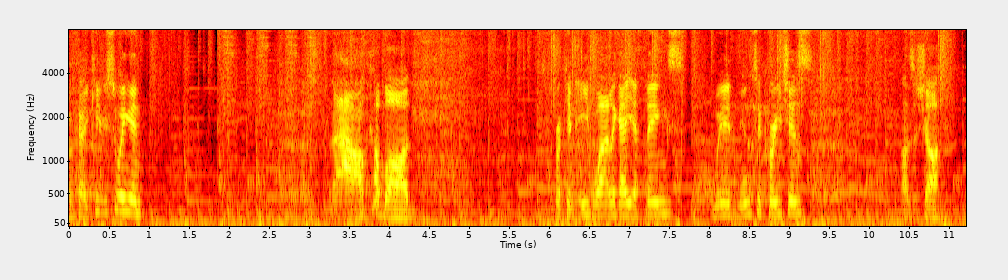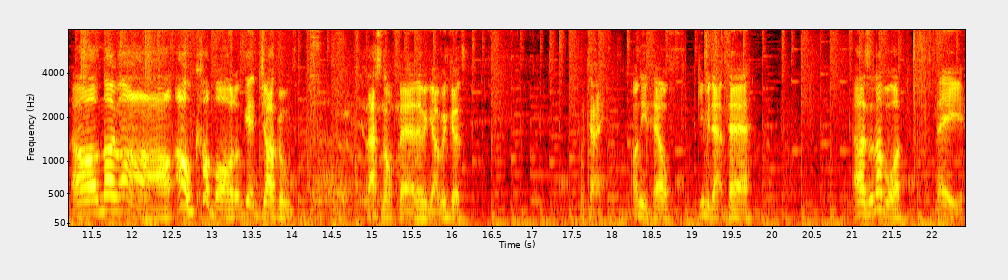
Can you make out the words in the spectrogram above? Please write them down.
Okay, keep swinging. Oh, come on. Freaking evil alligator things. Weird water creatures. Oh, there's a shark. Oh, no. Oh, oh, come on. I'm getting juggled. That's not fair. There we go. We're good. Okay. I need health. Give me that pair. Oh, there's another one. Hey.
